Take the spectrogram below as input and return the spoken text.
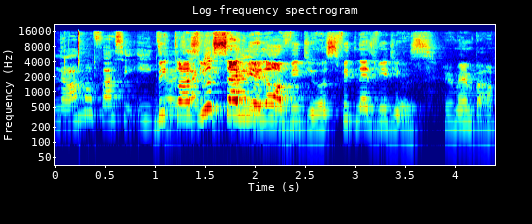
No, I'm a fussy eater. because you send me a lot of videos, fitness videos. Remember?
